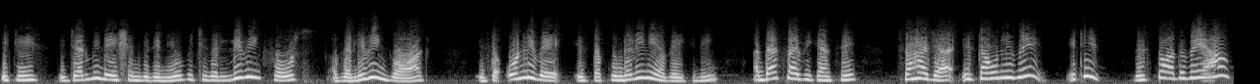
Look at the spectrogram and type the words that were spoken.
it is the germination within you, which is a living force of the living God, is the only way, is the Kundalini awakening. And that's why we can say Sahaja is the only way. It is. There's no other way out.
